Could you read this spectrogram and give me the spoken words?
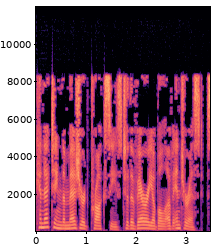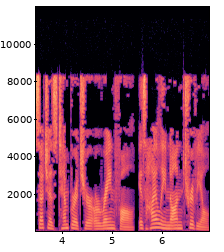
Connecting the measured proxies to the variable of interest, such as temperature or rainfall, is highly non-trivial.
